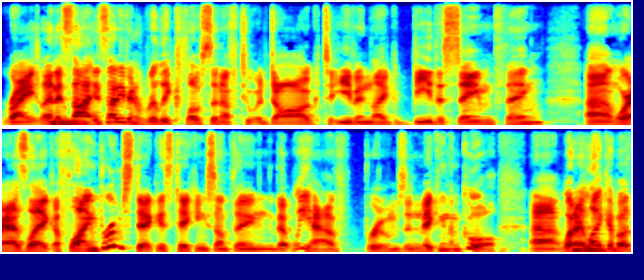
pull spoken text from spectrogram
right and it's Mhm. not it's not even really close enough to a dog to even like be the same thing um, whereas like a flying broomstick is taking something that we have brooms and making them cool uh, what i Mhm. like about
